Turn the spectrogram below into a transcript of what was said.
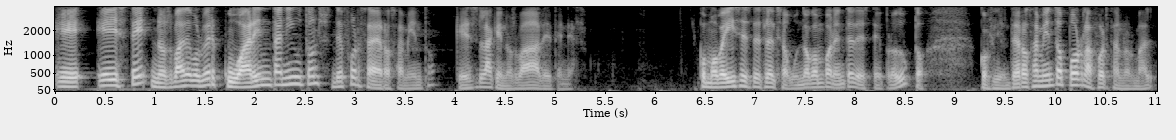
eh, este nos va a devolver 40 newtons de fuerza de rozamiento, que es la que nos va a detener. Como veis, este es el segundo componente de este producto, coeficiente de rozamiento por la fuerza normal.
